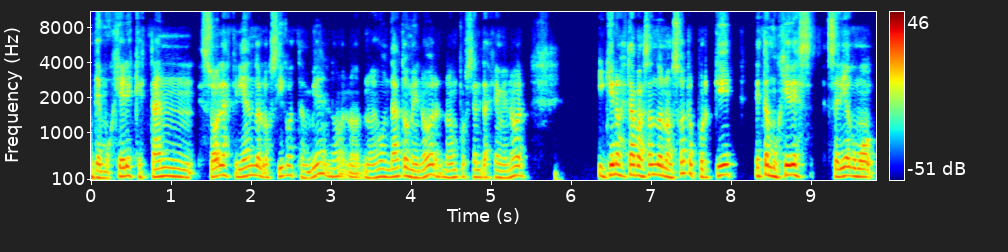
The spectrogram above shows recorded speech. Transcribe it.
de mujeres que están solas criando los hijos también, ¿no? No, no es un dato menor, no es un porcentaje menor. ¿Y qué nos está pasando a nosotros? ¿Por qué estas mujeres, sería como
